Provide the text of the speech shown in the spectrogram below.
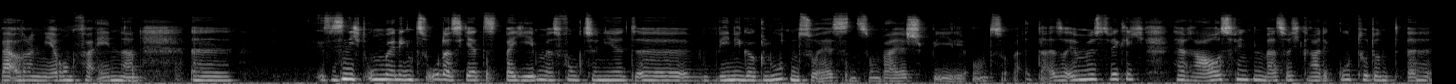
bei eurer Ernährung verändern. Äh, es ist nicht unbedingt so, dass jetzt bei jedem es funktioniert, äh, weniger Gluten zu essen zum Beispiel und so weiter. Also ihr müsst wirklich herausfinden, was euch gerade gut tut und äh,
